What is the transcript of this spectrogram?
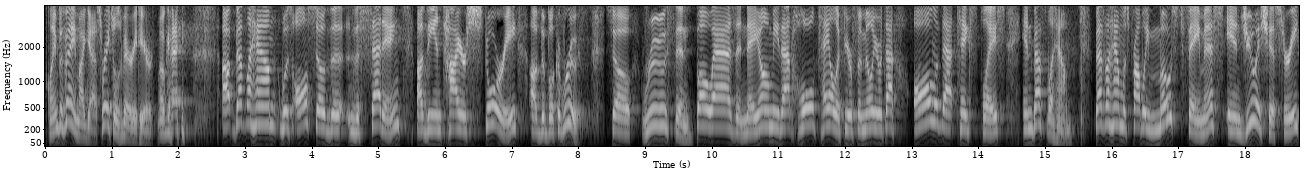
Claim to fame, I guess. Rachel's buried here, okay? Uh, Bethlehem was also the, the setting of the entire story of the book of Ruth. So, Ruth and Boaz and Naomi, that whole tale, if you're familiar with that, all of that takes place in Bethlehem. Bethlehem was probably most famous in Jewish history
